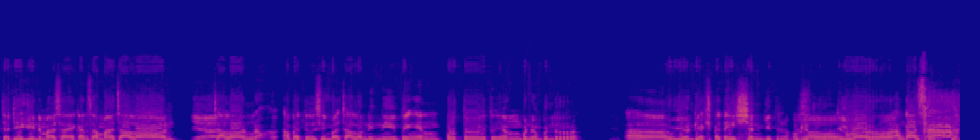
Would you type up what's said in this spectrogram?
Jadi gini mas, saya kan sama calon, Iya. calon apa itu sih mbak calon ini pengen foto itu yang bener-bener uh, beyond the expectation gitu loh. Oh gitu. Di luar angkasa.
